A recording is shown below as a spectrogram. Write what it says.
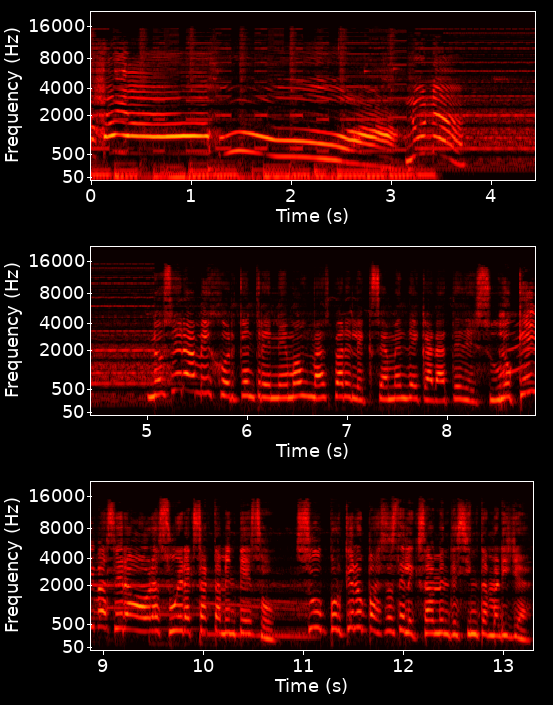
¡Haya! ¡Luna! ¿No será mejor que entrenemos más para el examen de karate de Su? Lo que iba a hacer ahora Su era exactamente eso. Su, ¿por qué no pasaste el examen de cinta amarilla?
